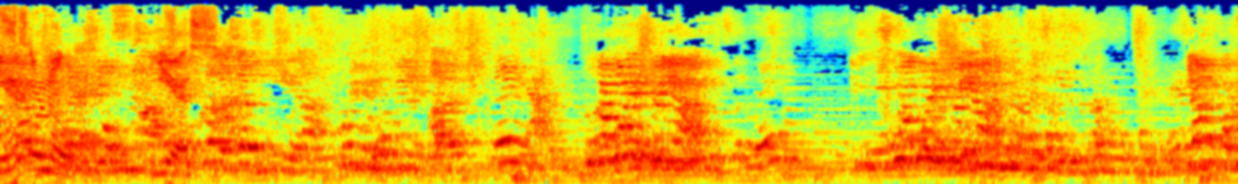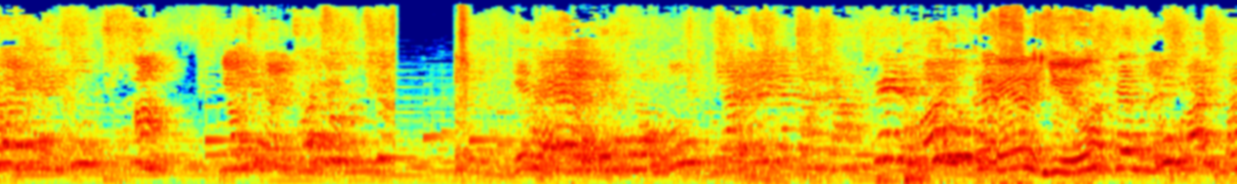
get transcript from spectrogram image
Yes or no? Yes. Can you Can you ride the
